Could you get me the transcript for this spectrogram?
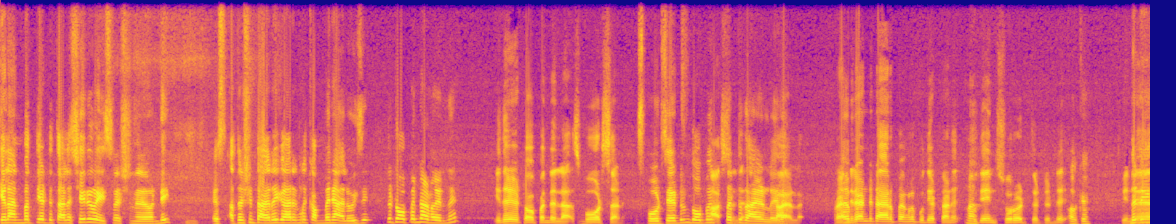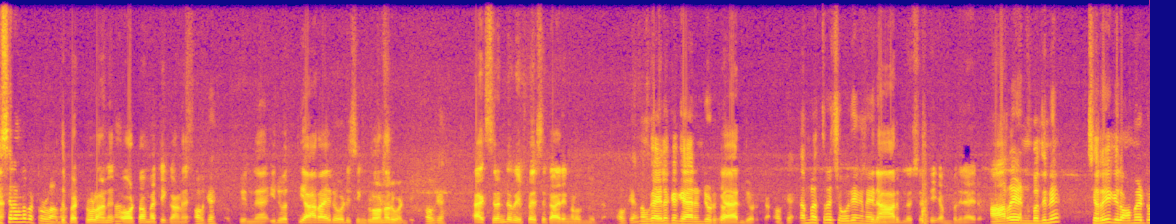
കെൽ അൻപത്തിയെട്ട് തലശ്ശേരി രജിസ്ട്രേഷന് വണ്ടി. അത്യാവശ്യം ടയർ കാര്യങ്ങൾ കമ്പനി ആലോചിച്ച് ഇത് ടോപ്പ് എൻഡ് ആണോ വരുന്നത് ഇത് ടോപ്പ് എൻഡ് അല്ല സ്പോർട്സ് ആണ്. സ്പോർട്സ് ആയിട്ടും ടോപ്പ് ആ, താഴെയുള്ള. താഴെ ഫ്രണ്ട് രണ്ട് ടയർ ഇപ്പൊ ഞങ്ങൾ പുതിയ ഇട്ടാണ്. പുതിയ ഇൻഷുർ എടുത്തിട്ടുണ്ട്. പിന്നെ ഡീസൽ ആണ് പെട്രോൾ ഇത് പെട്രോൾ ആണ് ഓട്ടോമാറ്റിക് ആണ്. പിന്നെ ഇരുപത്തി ആറായിരം ഓടി സിംഗിൾ ഓണർ വണ്ടി. ആക്സിഡന്റ് റീപ്ലേസ് കാര്യങ്ങളൊന്നുമില്ല. ഓക്കെ നമുക്ക് അതിലൊക്കെ ഗ്യാരണ്ടി കൊടുക്കാം. ഗ്യാരണ്ടി കൊടുക്കാം. ഓക്കെ നമ്മൾ എത്ര ചോദ്യം എങ്ങനെയായിരുന്നു? ആറ് ലക്ഷത്തി എൺപതിനായിരം. ആറ് എൺപതിന് ചെറിയ കിലോമീറ്റർ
